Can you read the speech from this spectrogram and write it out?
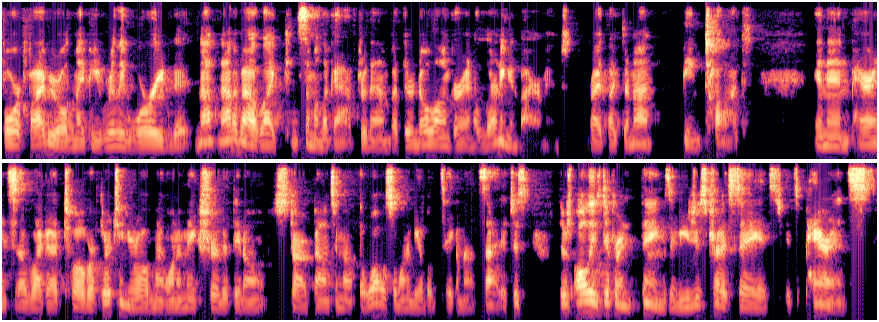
four or five year old might be really worried that not not about like can someone look after them, but they're no longer in a learning environment, right? Like they're not being taught. And then parents of like a 12 or 13 year old might want to make sure that they don't start bouncing off the walls. So want to be able to take them outside. It just there's all these different things, and you just try to say it's it's parents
